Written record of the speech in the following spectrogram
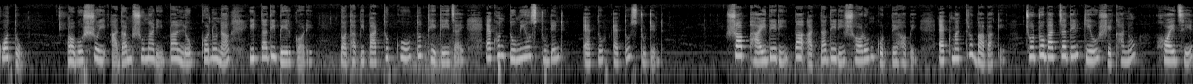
কত। অবশ্যই আদামশুমারি বা লোকগণনা ইত্যাদি বের করে। তথাপি পার্থক্য তো থেকেই যায়। এখন তুমিও স্টুডেন্ট এত এত স্টুডেন্ট সব ভাইদেরই বা আত্মাদেরই স্মরণ করতে হবে, একমাত্র বাবাকে। ছোট বাচ্চাদের কেউ শেখানো হয় যে,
